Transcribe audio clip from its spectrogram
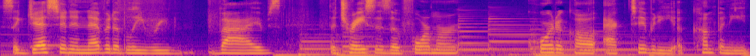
Suggestion inevitably revives the traces of former cortical activity accompanied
